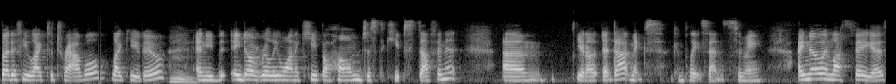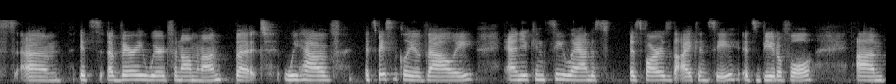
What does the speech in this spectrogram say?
But if you like to travel like you do mm. and you, you don't really want to keep a home just to keep stuff in it, um, you know, it, that makes complete sense to me. I know in Las Vegas, um, it's a very weird phenomenon, but we have, it's basically a valley and you can see land as, as far as the eye can see. It's beautiful. Um,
